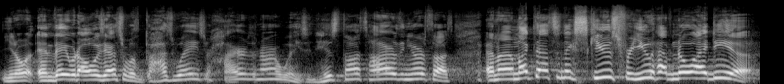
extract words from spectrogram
you know, and they would always answer, "Well, God's ways are higher than our ways, and His thoughts higher than your thoughts." And I'm like, "That's an excuse for you have no idea."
